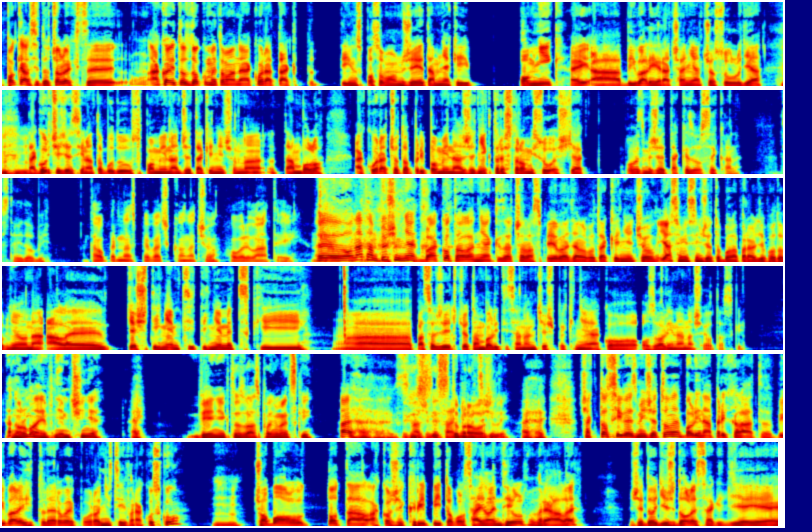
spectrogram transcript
pokiaľ si to človek chce, ako je to zdokumentované akorát tak, tým spôsobom, že je tam nejaký pomník, hej, a bývalí račania, čo sú ľudia, Mhm. tak určite si na to budú spomínať, že také niečo na, tam bolo. Akurát čo to pripomína, že niektoré stromy sú ešte, povedzme, že také zosekané z tej doby. Tá operná spevačka, ona čo hovorila na tej... E, ona tam tuším nejak blakotala, nejak začala spievať alebo také niečo. Ja si myslím, že to bola pravdepodobne ona, ale tiež tí Nemci, tí nemeckí pasažieri, čo tam boli, tí sa nám tiež pekne ako ozvali na naše otázky. a normálne v Nemčine? Hej. Vie niekto z vás po nemecky? Hej, hej, hej, snažíme sa to preložili. Hej, hej. Však to si vezmi, že to sme boli napríklad v bývalej Hitlerovej pôrodnici v Rakúsku, Mhm. čo bol totál akože creepy, to bol Silent Hill v reále, že dojdeš do lesa, kde je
